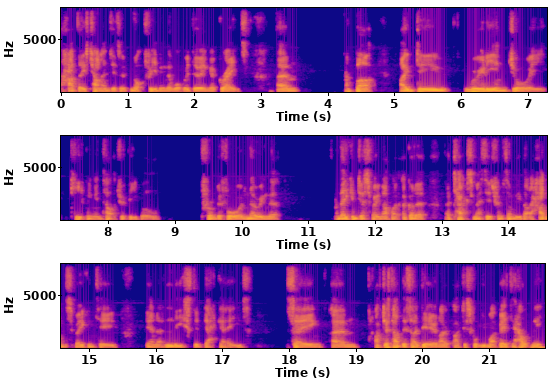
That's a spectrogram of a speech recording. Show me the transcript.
have those challenges of not feeling that what we're doing are great. Um, but I do really enjoy keeping in touch with people from before and knowing that they can just phone up. I, I got a, a text message from somebody that I hadn't spoken to in at least a decade saying, um, I've just had this idea and I, I, just thought you might be able to help me.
